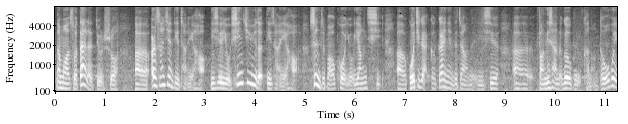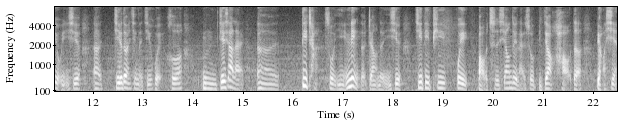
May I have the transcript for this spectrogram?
那么所带来的就是说，呃二三线地产也好，一些有新机遇的地产也好，甚至包括有央企、呃国企改革概念的这样的一些呃房地产的个股，可能都会有一些呃阶段性的机会和嗯接下来呃地产所引领的这样的一些 GDP 会保持相对来说比较好的表现。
